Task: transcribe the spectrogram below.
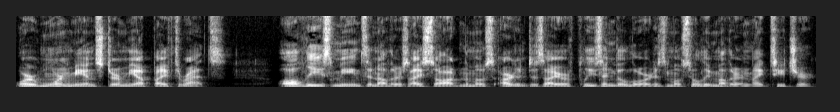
or warn me and stir me up by threats. All these means and others I sought in the most ardent desire of pleasing the Lord, his most holy mother, and my teacher,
